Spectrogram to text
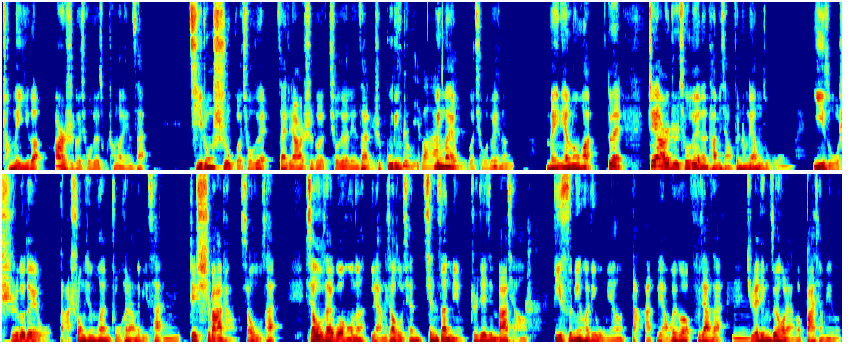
成立一个二十个球队组成的联赛，其中十五个球队在这二十个球队的联赛里是固定成另外五个球队呢、嗯每年轮换。对，这二支球队呢，他们想分成两组，嗯一组十个队伍打双循环主客场的比赛，嗯这十八场小组赛小组赛过后呢，两个小组前前三名直接进八强，第四名和第五名打两回合附加赛，嗯决定最后两个八强名额。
